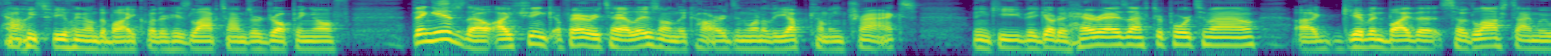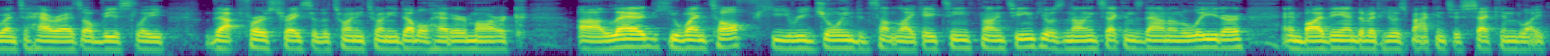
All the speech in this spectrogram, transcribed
how he's feeling on the bike, whether his lap times are dropping off. Thing is, though, I think a fairy tale is on the cards in one of the upcoming tracks. I think he they go to Jerez after Portimao. Uh, given by the so the last time we went to Jerez, obviously that first race of the 2020 doubleheader, Marc uh, led. He went off. He rejoined in something like 18th, 19th. He was nine seconds down on the leader, and by the end of it, he was back into second, like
